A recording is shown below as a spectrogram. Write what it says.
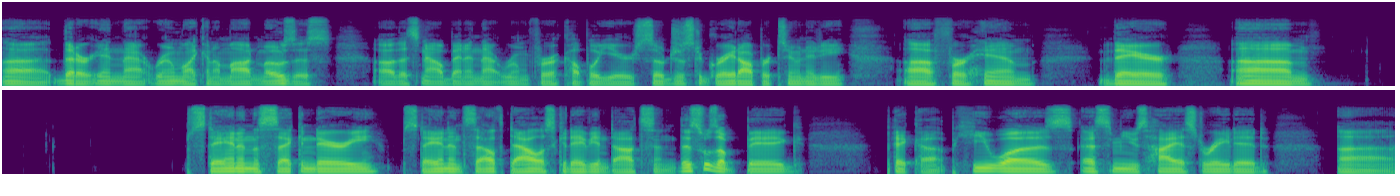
uh, that are in that room, like an Ahmad Moses, uh, that's now been in that room for a couple years. So just a great opportunity uh, for him there. Um, staying in the secondary, staying in South Dallas, Kadavian Dotson. This was a big pickup. He was SMU's highest rated uh,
